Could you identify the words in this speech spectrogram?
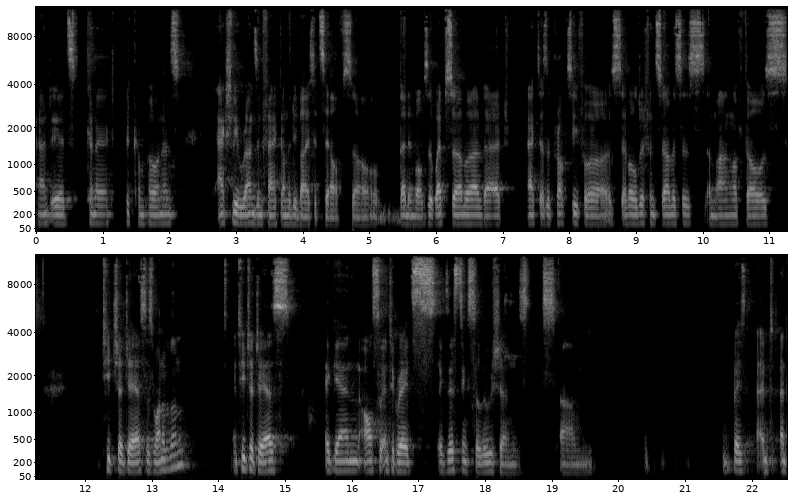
and its connected components actually runs in fact on the device itself. So that involves a web server that acts as a proxy for several different services. Among of those, Teacher.js is one of them. And Teacher.js, again, also integrates existing solutions um, based, and, and,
